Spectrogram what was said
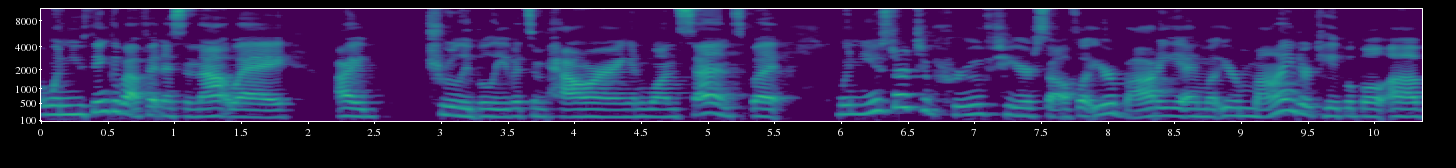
when you think about fitness in that way i truly believe it's empowering in one sense but when you start to prove to yourself what your body and what your mind are capable of,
